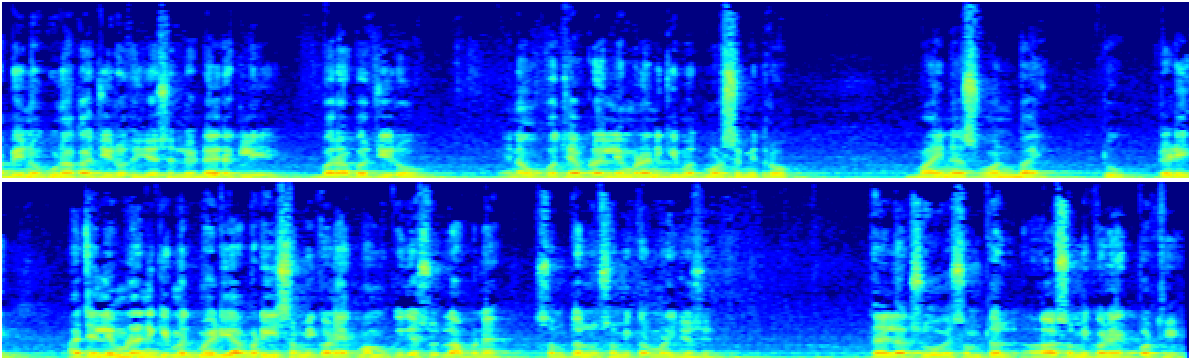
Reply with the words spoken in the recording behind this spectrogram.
આ બેનો ગુણાકાર જીરો થઈ જશે એટલે ડાયરેક્ટલી બરાબર જીરો એના ઉપરથી આપણે લેમડાની કિંમત મળશે મિત્રો. Minus one by two ready આ જે લેમડાની કિંમત મળી, આપણે એ સમીકરણ એકમાં મૂકી દેશું એટલે આપણને સમતલનું સમીકરણ મળી જશે. ત્યાં લખશું હવે સમતલ સમીકરણ એક પરથી.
